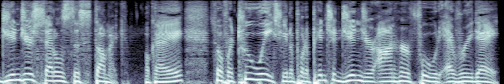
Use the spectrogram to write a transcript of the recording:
Ginger settles the stomach. Okay, so for two weeks, you're gonna put a pinch of ginger on her food every day.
